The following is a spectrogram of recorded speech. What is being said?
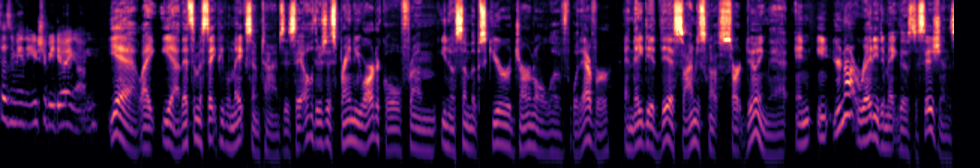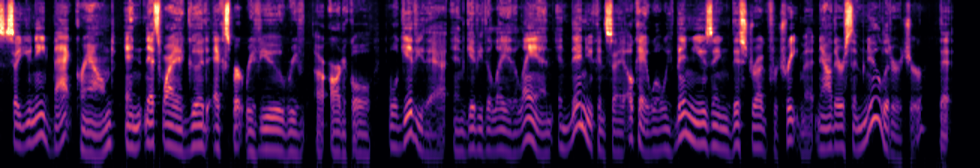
doesn't mean that you should be doing them. Yeah, like yeah, that's a mistake people make sometimes. They say, "Oh, there's this brand new article from, you know, some obscure journal of whatever, and they did this, so I'm just going to start doing that." And you're not ready to make those decisions. So you need background, and that's why a good expert review re- uh, article will give you that and give you the lay of the land. And then you can say, okay, well, we've been using this drug for treatment. Now there's some new literature that,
